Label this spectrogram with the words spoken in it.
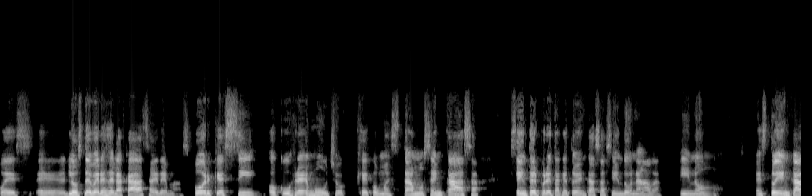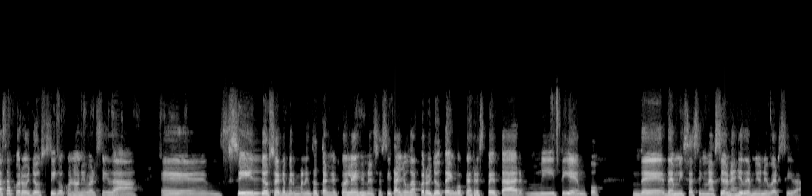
pues eh, los deberes de la casa y demás, porque sí ocurre mucho que como estamos en casa, se interpreta que estoy en casa haciendo nada y no, estoy en casa, pero yo sigo con la universidad. Eh, sí, yo sé que mi hermanito está en el colegio y necesita ayuda, pero yo tengo que respetar mi tiempo de, mis asignaciones y de mi universidad.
